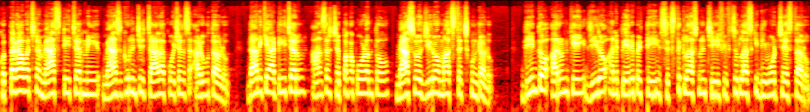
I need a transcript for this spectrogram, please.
కొత్తగా వచ్చిన మ్యాథ్స్ టీచర్ని మ్యాథ్స్ గురించి చాలా క్వశ్చన్స్ అడుగుతాడు. దానికి ఆ టీచర్ ఆన్సర్ చెప్పకపోవడంతో మ్యాథ్స్లో జీరో మార్క్స్ తెచ్చుకుంటాడు. దీంతో అరుణ్కి జీరో అని పేరు పెట్టి సిక్స్త్ క్లాస్ నుంచి ఫిఫ్త్ క్లాస్కి డిమోట్ చేస్తారు.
